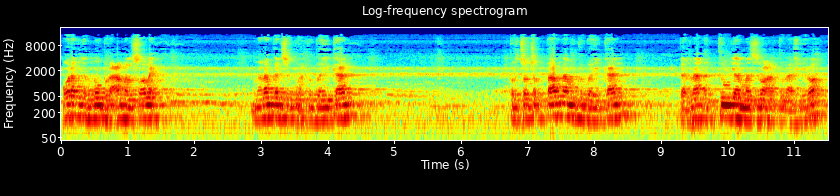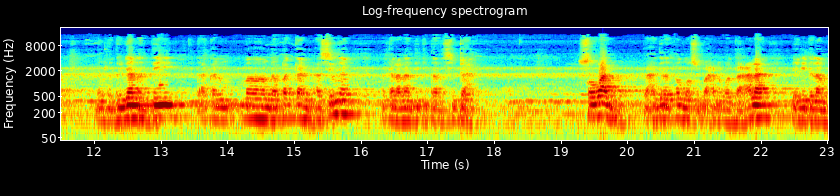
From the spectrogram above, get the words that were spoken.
orang yang mau beramal soleh, menanamkan sebuah kebaikan, bercocok tanam kebaikan karena dunia mazru'atul akhirah yang tentunya nanti kita akan mendapatkan hasilnya kalau nanti kita sudah sowan kehadiran Allah Subhanahu wa taala yang di dalam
